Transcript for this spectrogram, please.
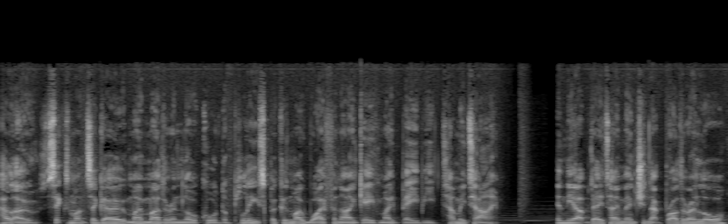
Hello, six months ago, my mother in law called the police because my wife and I gave my baby tummy time. In the update, I mentioned that brother in law,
